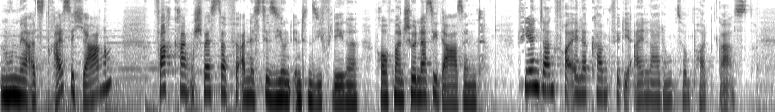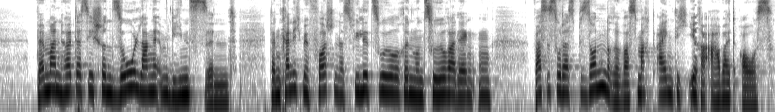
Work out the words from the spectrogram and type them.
nunmehr als 30 Jahren, Fachkrankenschwester für Anästhesie und Intensivpflege. Frau Hoffmann, schön, dass Sie da sind. Vielen Dank, Frau Ellerkamp, für die Einladung zum Podcast. Wenn man hört, dass Sie schon so lange im Dienst sind, dann kann ich mir vorstellen, dass viele Zuhörerinnen und Zuhörer denken, was ist so das Besondere? Was macht eigentlich Ihre Arbeit aus?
